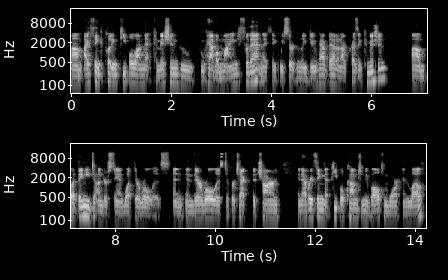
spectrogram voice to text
Um, I think putting people on that commission who who have a mind for that, and I think we certainly do have that in our present commission. Um, but they need to understand what their role is, and and their role is to protect the charm and everything that people come to New Baltimore and love,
